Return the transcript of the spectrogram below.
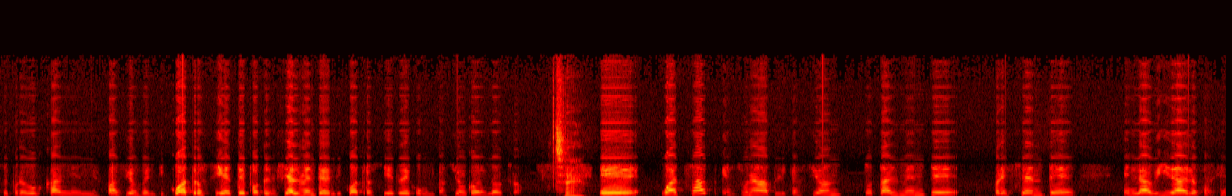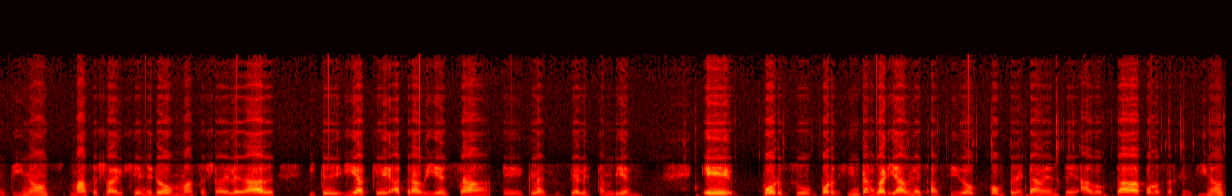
se produzcan en espacios 24-7, potencialmente 24-7 de comunicación con el otro. Sí. Eh, WhatsApp es una aplicación totalmente presente en la vida de los argentinos, más allá del género, más allá de la edad, y te diría que atraviesa eh, clases sociales también. Eh, por, su, por distintas variables ha sido completamente adoptada por los argentinos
